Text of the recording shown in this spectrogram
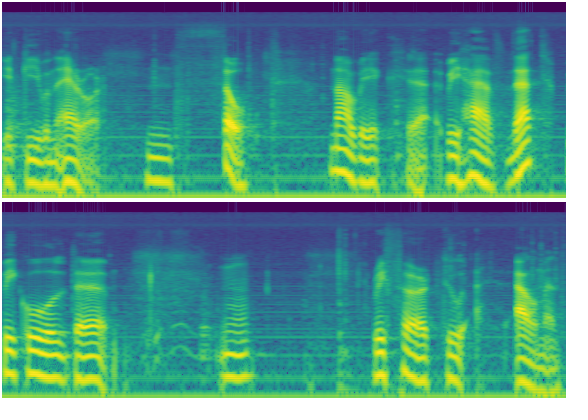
it give an error. Mm, so now we uh, we have that. We could uh, mm, refer to elements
